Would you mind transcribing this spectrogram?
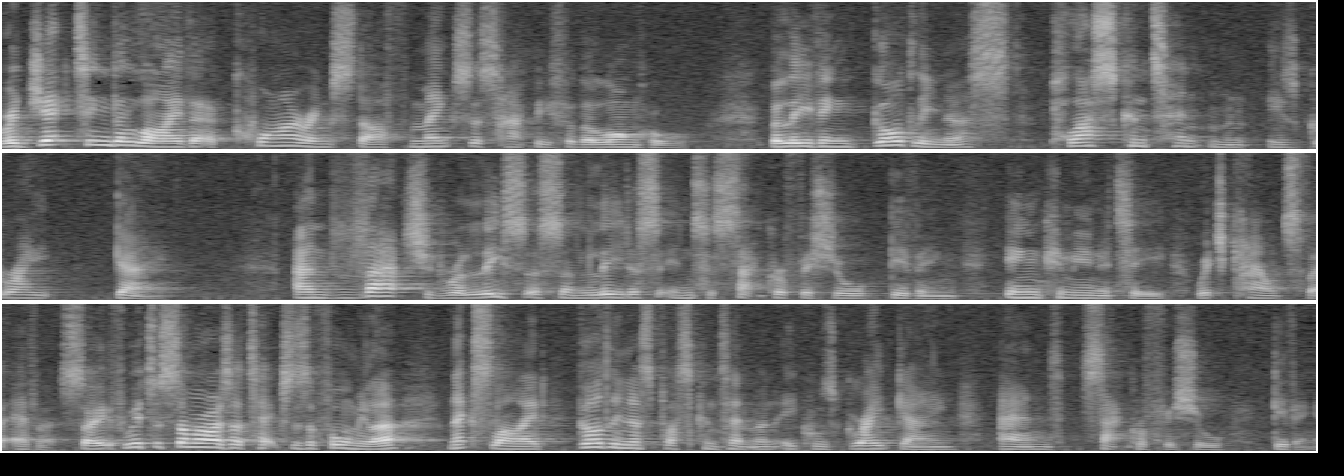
Rejecting the lie that acquiring stuff makes us happy for the long haul. Believing godliness plus contentment is great gain. And that should release us and lead us into sacrificial giving in community, which counts forever. So, if we're to summarize our text as a formula, next slide godliness plus contentment equals great gain and sacrificial giving.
